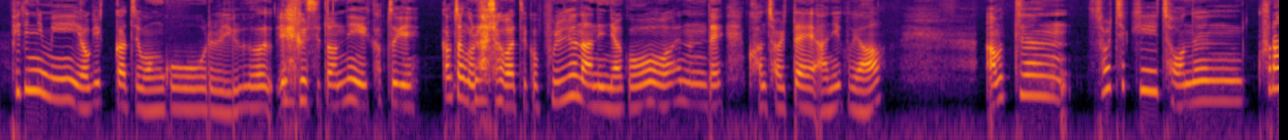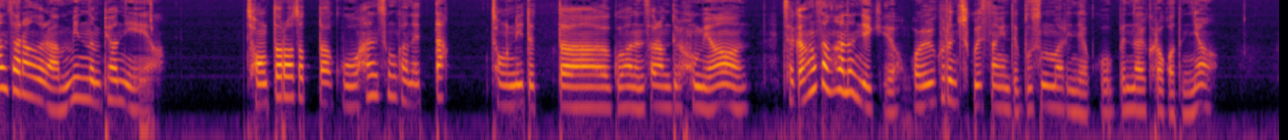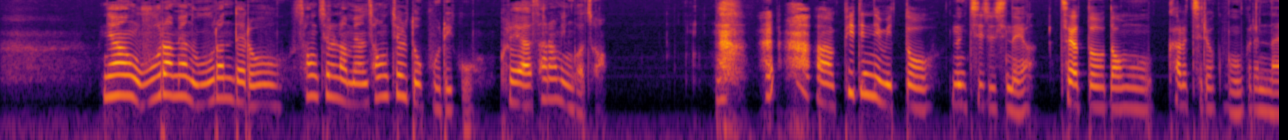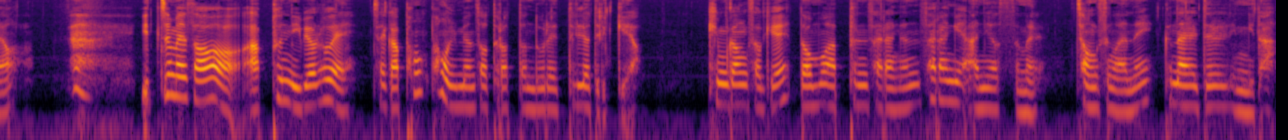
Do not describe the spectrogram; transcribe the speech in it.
피디님이 여기까지 원고를 읽으, 읽으시더니 갑자기 깜짝 놀라셔가지고 불륜 아니냐고 했는데 그건 절대 아니고요. 아무튼 솔직히 저는 쿨한 사랑을 안 믿는 편이에요. 정 떨어졌다고 한순간에 딱 정리됐다고 하는 사람들 보면 제가 항상 하는 얘기예요. 얼굴은 죽을 상인데 무슨 말이냐고 맨날 그러거든요. 그냥 우울하면 우울한 대로 성질나면 성질도 부리고 그래야 사람인 거죠. 아, 피디님이 또 눈치 주시네요. 제가 또 너무 가르치려고 그랬나요? 이쯤에서 아픈 이별 후에 제가 펑펑 울면서 들었던 노래 들려드릴게요. 김광석의 너무 아픈 사랑은 사랑이 아니었음을 정승환의 그날들입니다.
